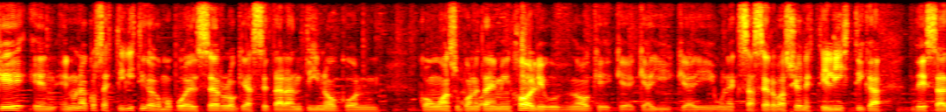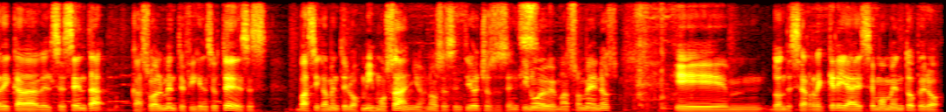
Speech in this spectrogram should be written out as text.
que en, en una cosa estilística como puede ser lo que hace Tarantino con, con Once Upon a Time in Hollywood, ¿no? Que, que- que hay, que hay una exacerbación estilística de esa década del 60. Casualmente, fíjense ustedes, es básicamente los mismos años, ¿no? 68, 69 más o menos, eh, donde se recrea ese momento, pero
